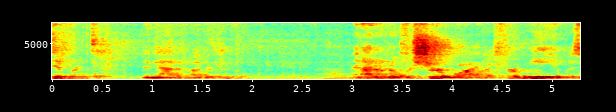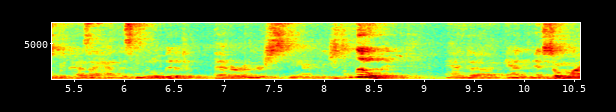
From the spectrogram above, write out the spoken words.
different than that of other people. Um, and I don't know for sure why, but for me, it was because I had this little bit of a better understanding, just a little bit. And, uh, and, and so my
